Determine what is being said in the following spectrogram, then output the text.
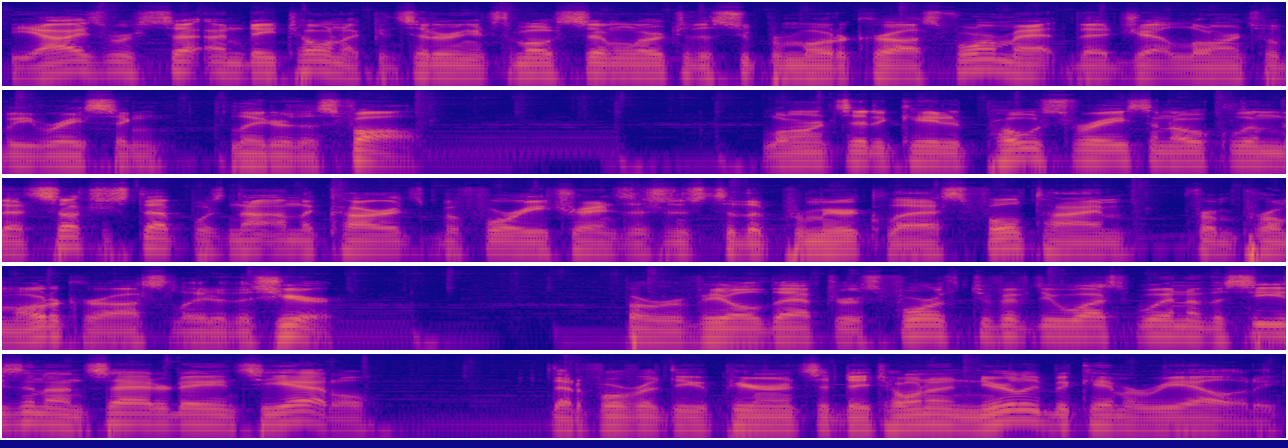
The eyes were set on Daytona considering it's most similar to the Super Motocross format that Jett Lawrence will be racing later this fall. Lawrence indicated post race in Oakland that such a step was not on the cards before he transitions to the Premier Class full time from Pro Motocross later this year. But revealed after his fourth 250 West win of the season on Saturday in Seattle that a 450 appearance at Daytona nearly became a reality.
